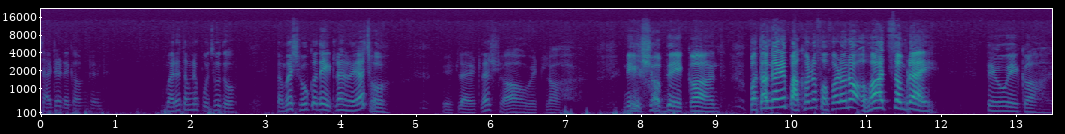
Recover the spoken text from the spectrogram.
ચાર્ટર્ડ એકાઉન્ટન્ટ મારે તમને પૂછવું હતું, તમે શું કદે એટલા રહ્યા છો? એટલા, એટલે સાવ એટલા. નિશબ્દ એકાંત. પતંગાની પાંખોનો ફફાડોનો અવાજ સંભળાય. તેવો એકાંત.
